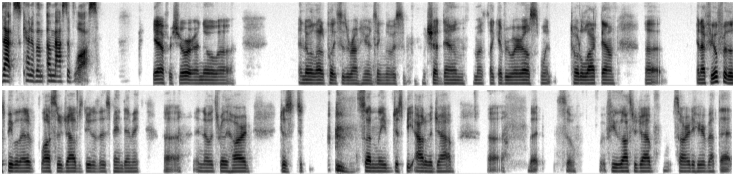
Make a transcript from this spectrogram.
that's kind of a, a, massive loss. Yeah, for sure. I know. Uh, I know a lot of places around here in St. Louis would shut down, most like everywhere else went total lockdown. Uh, and I feel for those people that have lost their jobs due to this pandemic. Uh, I know it's really hard just to suddenly just be out of a job. Uh, but so if you lost your job, sorry to hear about that.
